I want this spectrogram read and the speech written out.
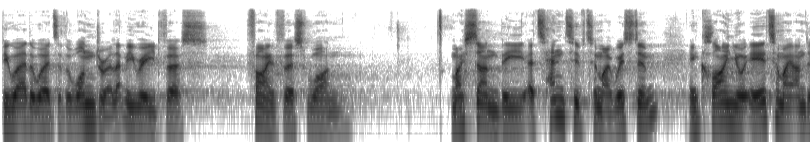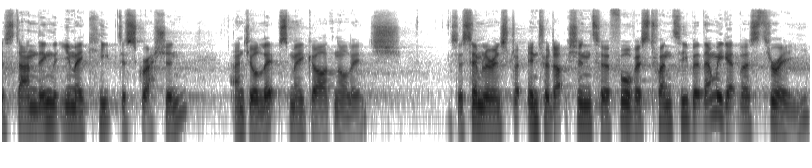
Beware the words of the wanderer. Let me read verse 5, verse 1. My son, be attentive to my wisdom, incline your ear to my understanding, that you may keep discretion, and your lips may guard knowledge. It's a similar introduction to 4 verse 20, but then we get verse 3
